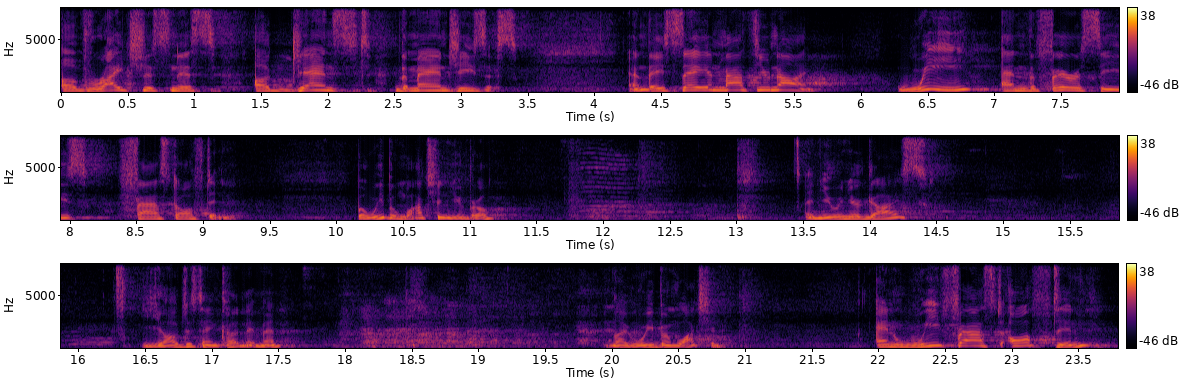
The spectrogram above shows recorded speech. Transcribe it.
of righteousness against the man Jesus. And they say in Matthew 9, we and the Pharisees fast often, but we've been watching you, bro. And you and your guys, y'all just ain't cutting it, man. Like we've been watching. And we fast often,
